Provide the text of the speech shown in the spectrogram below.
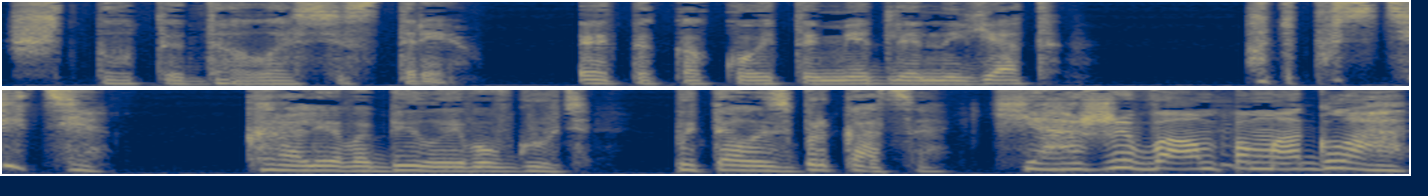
Что ты дала сестре? Это какой-то медленный яд. Отпустите! Королева била его в грудь, пыталась брыкаться. Я же вам помогла.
